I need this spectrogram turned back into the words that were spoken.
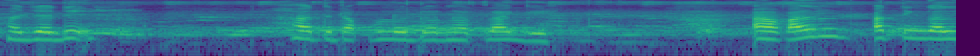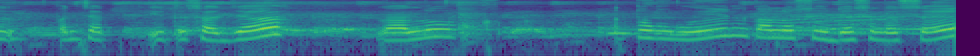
Ha, jadi ha, tidak perlu download lagi ah, kalian ah, tinggal pencet itu saja lalu tungguin kalau sudah selesai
